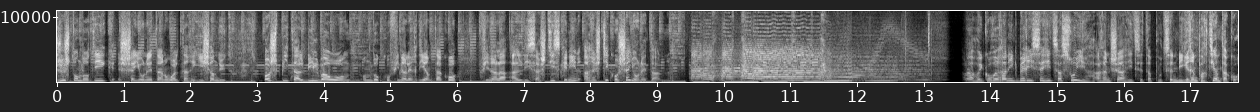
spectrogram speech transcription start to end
just ondotik, sei honetan waltari gisan dut. Hospital Bilbao ondoko final erdian tako, finala aldiz hastizkenin arrestiko sei honetan. Hoiko erranik berri ze hitza zui, arantxa hitz eta putzen bigren partiantako.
